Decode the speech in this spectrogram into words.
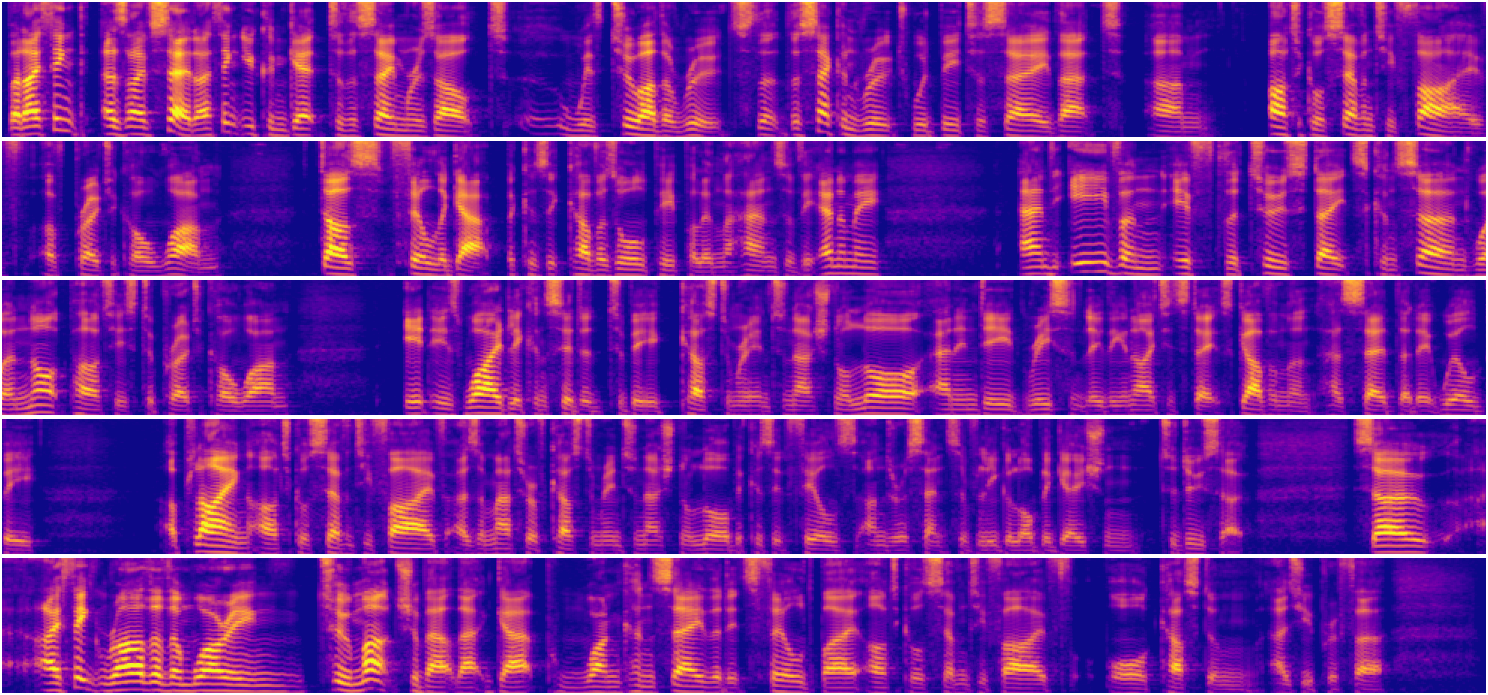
But I think, as I've said, I think you can get to the same result with two other routes. The, the second route would be to say that um, Article 75 of Protocol 1 does fill the gap because it covers all people in the hands of the enemy. And even if the two states concerned were not parties to Protocol 1, it is widely considered to be customary international law, and indeed, recently, the United States government has said that it will be applying Article 75 as a matter of customary international law because it feels under a sense of legal obligation to do so. So, I think rather than worrying too much about that gap, one can say that it's filled by Article 75 or custom as you prefer.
